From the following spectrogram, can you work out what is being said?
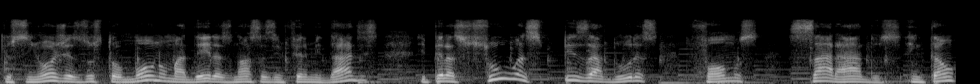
que o Senhor Jesus tomou no madeira as nossas enfermidades e pelas suas pisaduras fomos sarados. Então,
